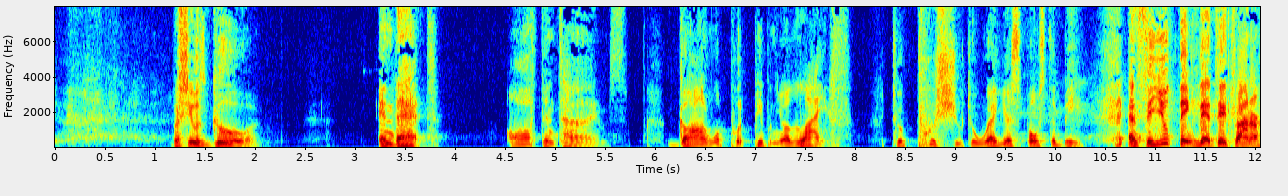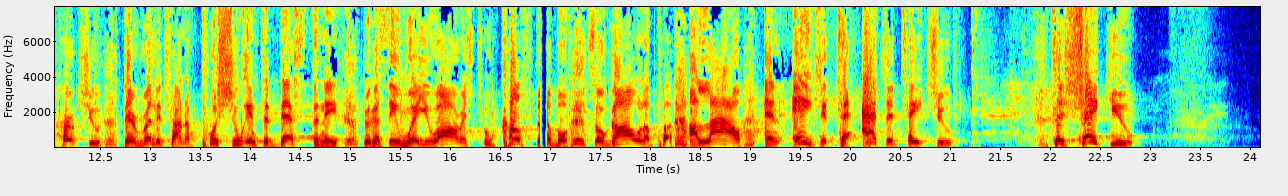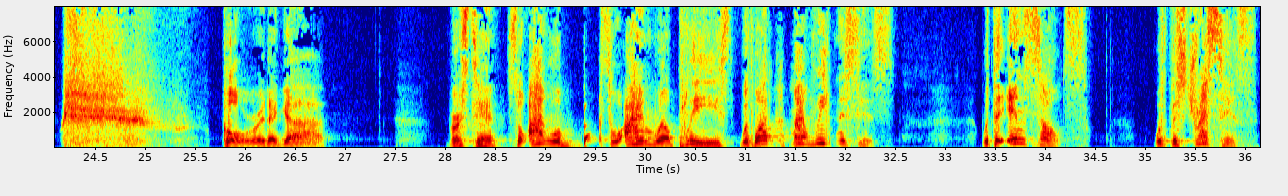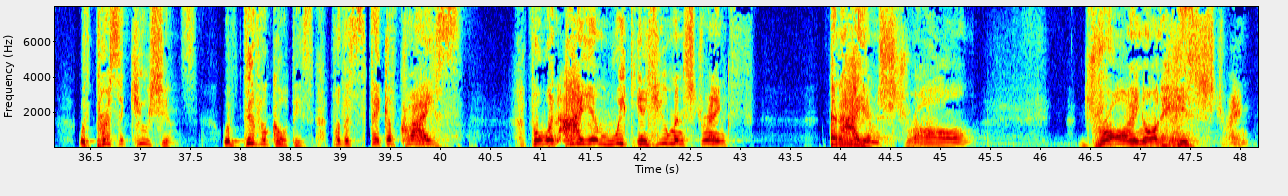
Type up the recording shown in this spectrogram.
But she was good in that oftentimes God will put people in your life to push you to where you're supposed to be. And see, you think that they're trying to hurt you. They're really trying to push you into destiny. Because see, where you are is too comfortable. So God will allow an agent to agitate you, to shake you. Glory to God. Verse 10. So I will so I am well pleased with what? My weaknesses, with the insults, with the stresses, with persecutions, with difficulties for the sake of Christ. For when I am weak in human strength, and I am strong, drawing on his strength.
